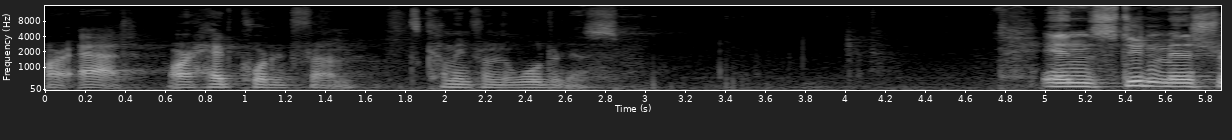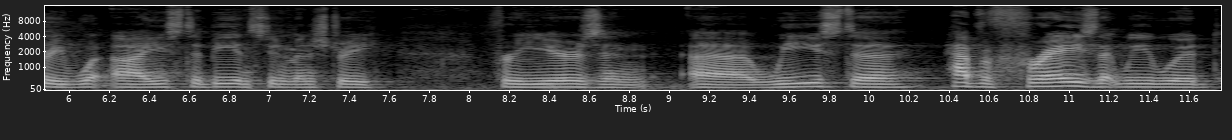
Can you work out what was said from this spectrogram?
are at, are headquartered from. It's coming from the wilderness. In student ministry, I used to be in student ministry for years, and uh, we used to have a phrase that we would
